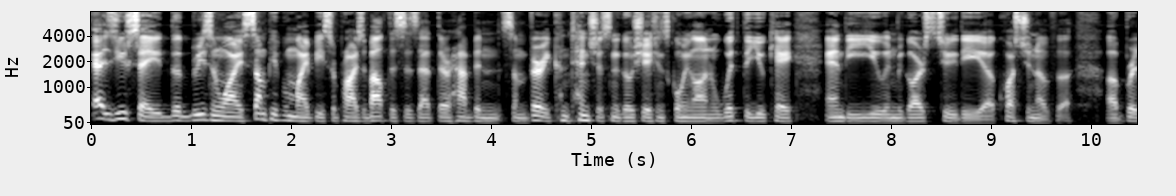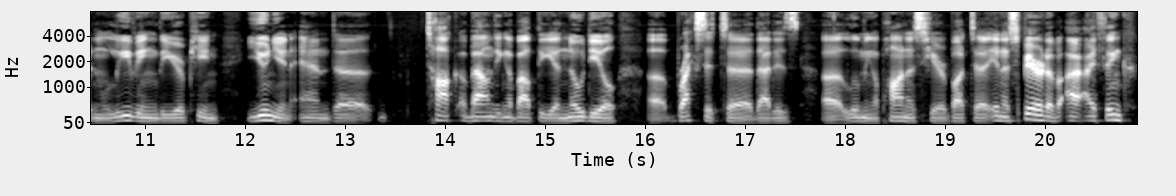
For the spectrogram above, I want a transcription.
As you say, the reason why some people might be surprised about this is that there have been some very contentious negotiations going on with the UK and the EU in regards to the uh, question of uh, uh, Britain leaving the European Union and uh, talk abounding about the uh, no deal uh, Brexit uh, that is looming upon us here. But in a spirit of, I, I think,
